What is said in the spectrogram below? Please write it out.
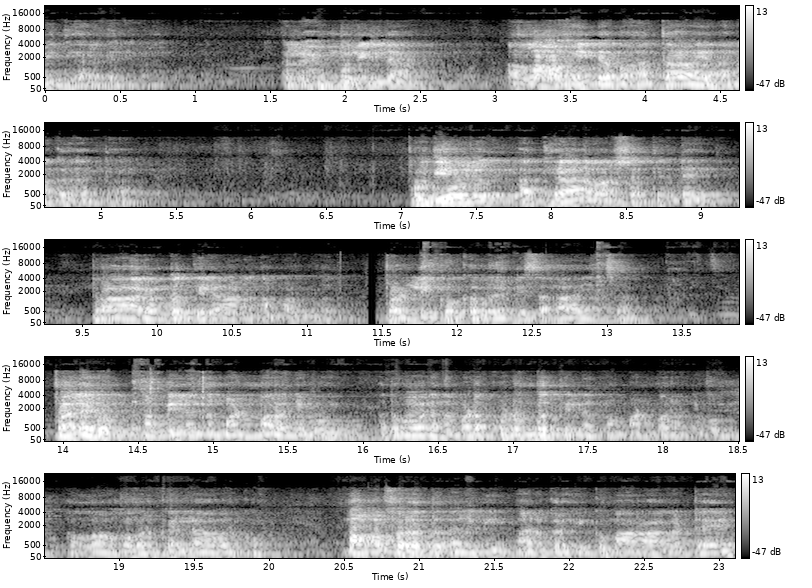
വിദ്യാർത്ഥിനികൾ അലഹമുല്ല അള്ളാഹുവിന്റെ മഹത്തായ അനുഗ്രഹത്താൽ. പുതിയൊരു അധ്യയന വർഷത്തിന്റെ പ്രാരംഭത്തിലാണ് നമ്മളുള്ളത്. പള്ളിക്കൊക്കെ വേണ്ടി സഹായിച്ച പലരും നമ്മിൽ നിന്ന് മൺമറഞ്ഞു പോയി. അതുപോലെ നമ്മുടെ കുടുംബത്തിൽ നിന്നും മൺമറഞ്ഞു പോയി. അള്ളാഹു അവർക്ക് എല്ലാവർക്കും മഹഫറത്ത് നൽകി അനുഗ്രഹിക്കുമാറാകട്ടെ.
